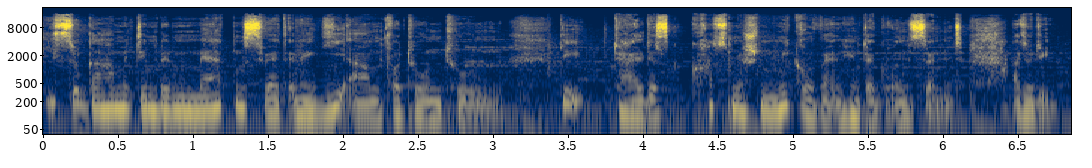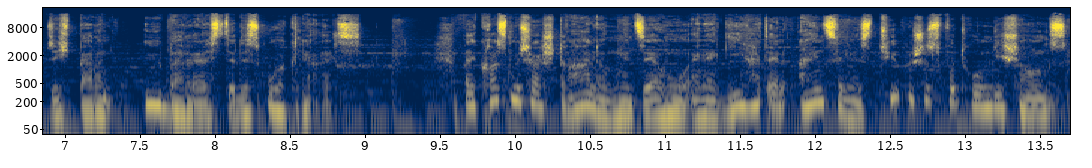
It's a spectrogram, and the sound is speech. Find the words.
dies sogar mit dem bemerkenswert energiearmen Photonen tun, die Teil des kosmischen Mikrowellenhintergrunds sind, also die sichtbaren Überreste des Urknalls. Bei kosmischer Strahlung mit sehr hoher Energie hat ein einzelnes typisches Photon die Chance,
